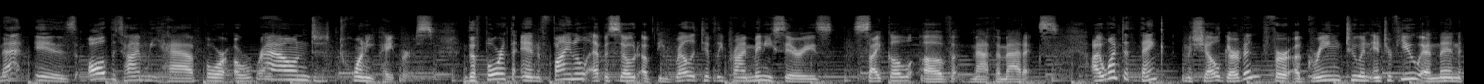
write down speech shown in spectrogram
And that is all the time we have for around 20 papers. The fourth and final episode of the Relatively Prime miniseries, Cycle of Mathematics. I want to thank Michelle Girvan for agreeing to an interview and then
